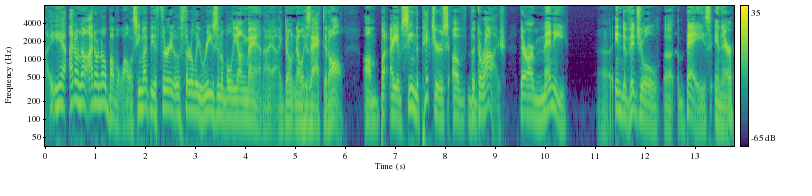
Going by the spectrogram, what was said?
Uh, yeah, I don't know. I don't know Bubba Wallace. He might be a thoroughly, thoroughly reasonable young man. I, I don't know his act at all. Um, but I have seen the pictures of the garage. There are many uh, individual uh, bays in there,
